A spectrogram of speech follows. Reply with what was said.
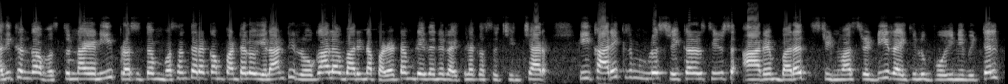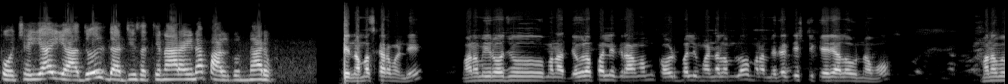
అధికంగా వస్తున్నాయని ప్రస్తుతం వసంత రకం పంటలో ఎలాంటి రోగాల బారిన పడటం లేదని రైతులకు సూచించారు. ఈ కార్యక్రమంలో శ్రీకర్ సీడ్స్ ఆర్ఎం భరత్ శ్రీనివాస్ రెడ్డి రైతులు బోయిని విఠల్ పోచయ్య యాదుల్ దర్జీ సత్యనారాయణ పాల్గొన్నారు. నమస్కారం అండి. మనం ఈరోజు మన దేవులపల్లి గ్రామం కౌడిపల్లి మండలంలో మన మెదక్ డిస్టిక్ ఏరియాలో ఉన్నాము. మనము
